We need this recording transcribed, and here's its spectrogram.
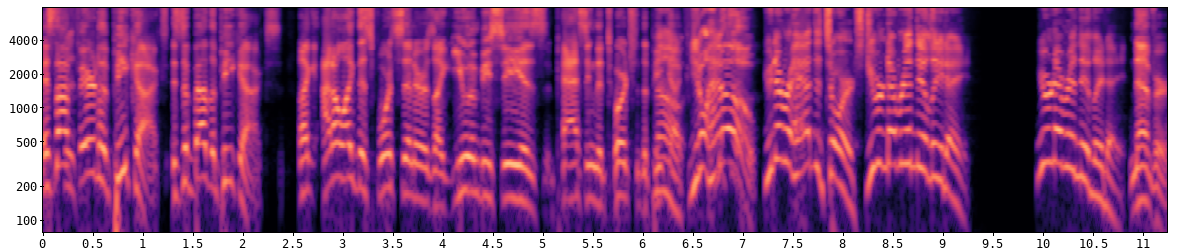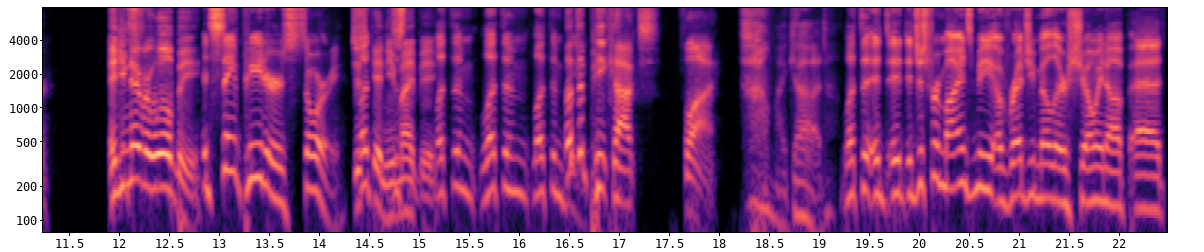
It's not but- fair to the Peacocks. It's about the Peacocks. Like I don't like the SportsCenter is like UMBC is passing the torch to the No, Peacocks. you don't have. No, To, you never had the torch. You were never in the Elite Eight. You were never in the Elite Eight. never, and you It's- never will be. It's St. Peter's story. Just kidding, you might be. Let them. Let them. Let them. Let be. the Peacocks fly. Oh my God! Let the. It, it, it just reminds me of Reggie Miller showing up at.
